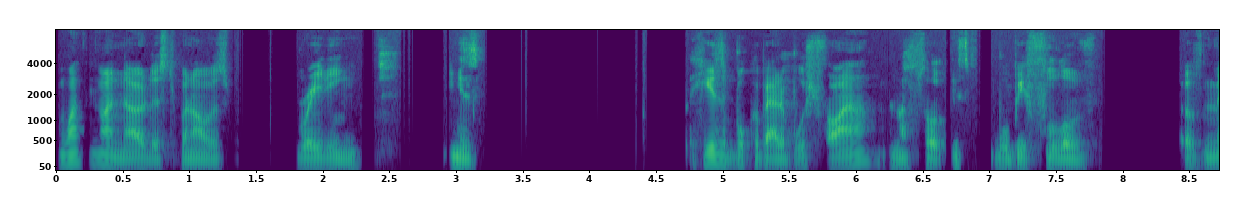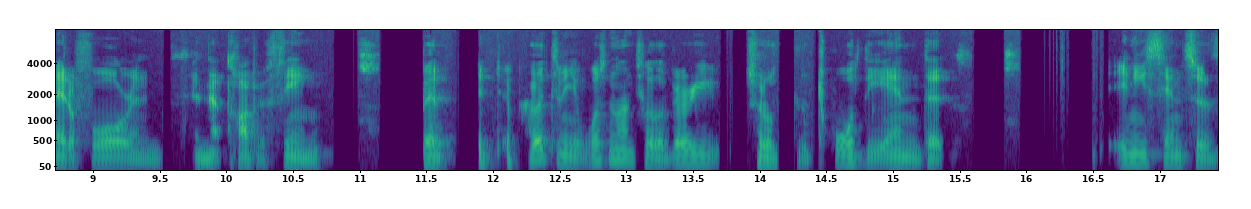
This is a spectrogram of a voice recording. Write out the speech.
one thing I noticed when I was reading is here's a book about a bushfire, and I thought this will be full of of metaphor and, and that type of thing. But it occurred to me it wasn't until the very sort of toward the end that any sense of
